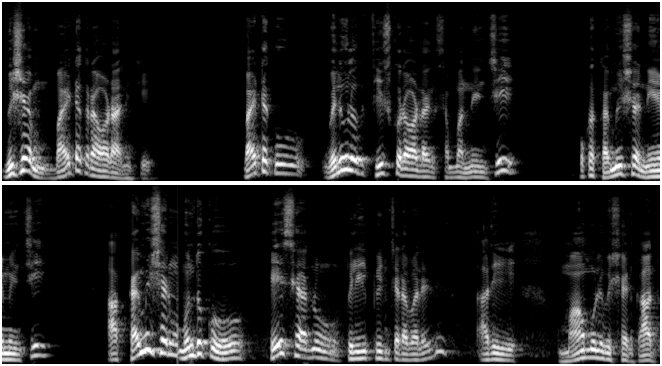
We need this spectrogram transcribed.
విషయం బయటకు రావడానికి బయటకు వెలుగులోకి తీసుకురావడానికి సంబంధించి ఒక కమిషన్ నియమించి ఆ కమిషన్ ముందుకు కేసీఆర్ను పిలిపించడం అనేది అది మామూలు విషయం కాదు.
